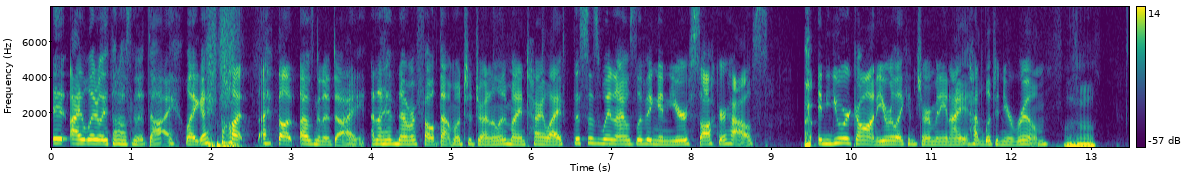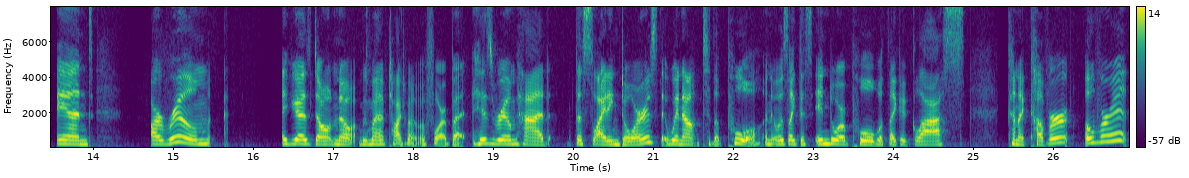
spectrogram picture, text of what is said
It, I literally thought I was gonna die. Like I thought, I thought I was gonna die, and I have never felt that much adrenaline in my entire life. This is when I was living in your soccer house, and you were gone. You were like in Germany, and I had lived in your room. Mm-hmm. And our room, if you guys don't know, we might have talked about it before, but his room had the sliding doors that went out to the pool, and it was like this indoor pool with like a glass kind of cover over it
